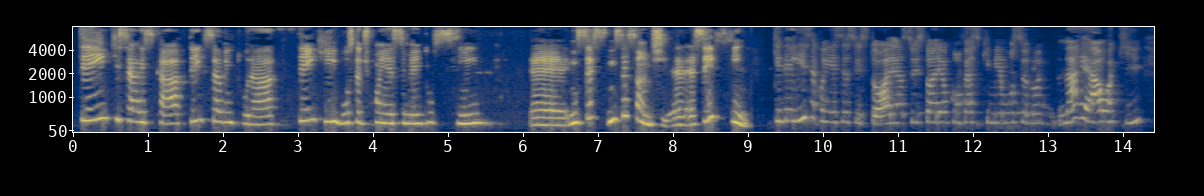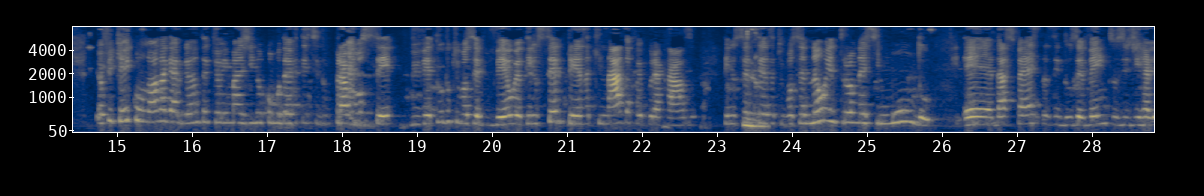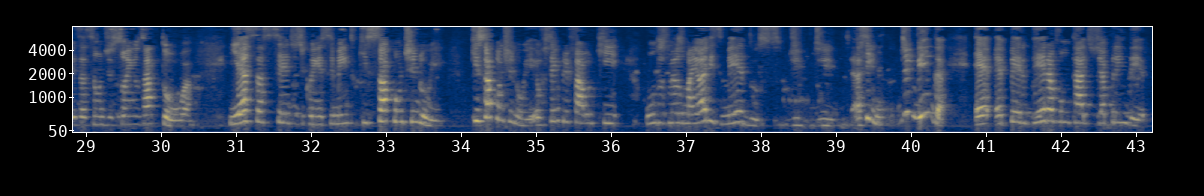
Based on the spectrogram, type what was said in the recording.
tem que se arriscar, tem que se aventurar, tem que ir em busca de conhecimento, sim, é, incessante, é, é sem fim. Que delícia conhecer a sua história. A sua história, eu confesso que me emocionou na real aqui. Eu fiquei com um nó na garganta que eu imagino como deve ter sido para você viver tudo que você viveu. Eu tenho certeza que nada foi por acaso. Tenho certeza que você não entrou nesse mundo é, das festas e dos eventos e de realização de sonhos à toa. E essa sede de conhecimento que só continue. Que só continue. Eu sempre falo que um dos meus maiores medos de, de assim, de vida é, é, perder a vontade de aprender.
